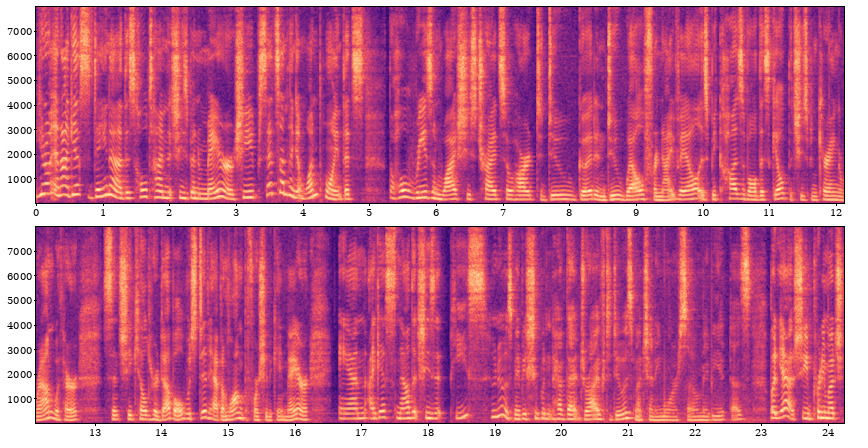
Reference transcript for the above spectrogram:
You know, and I guess Dana, this whole time that she's been a mayor, she said something at one point that's the whole reason why she's tried so hard to do good and do well for Night Vale is because of all this guilt that she's been carrying around with her since she killed her double, which did happen long before she became mayor. And I guess now that she's at peace, who knows? Maybe she wouldn't have that drive to do as much anymore. So maybe it does. But yeah, she pretty much,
